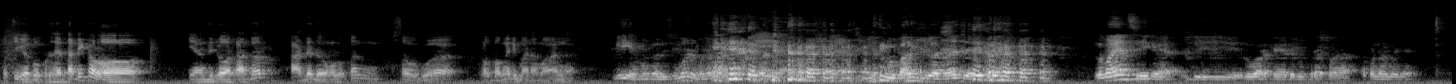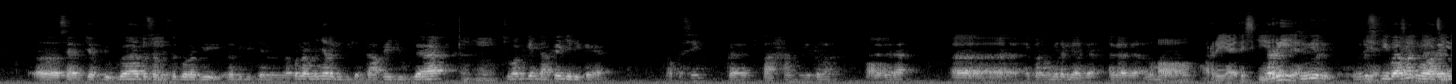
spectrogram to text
Oh 30%. Tapi kalau yang di luar kantor ada dong lu kan setahu gua lubangnya di mana-mana. Iya emang gali sumur di mana Iya. iya. Nunggu panggilan aja. Lumayan sih kayak di luar kayak ada beberapa apa namanya eh side job juga terus habis itu gue lagi lagi bikin apa namanya lagi bikin kafe juga Mm-mm. cuma bikin kafe jadi kayak apa sih kayak tahan gitu lah Oh. gara-gara eh, ekonomi lagi agak agak-agak lumayan Oh, ngeri ya Rizky. ngeri ya? risky Iya, banget risky ngeluarin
